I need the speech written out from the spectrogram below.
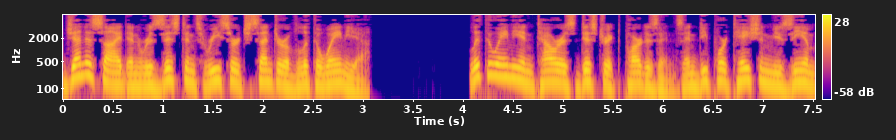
Genocide and Resistance Research Center of Lithuania. Lithuanian Tauras District Partisans and Deportation Museum.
